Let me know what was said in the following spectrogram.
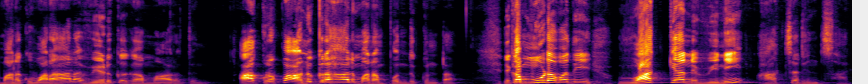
మనకు వరాల వేడుకగా మారుతుంది. ఆ కృప అనుగ్రహాలు మనం పొందుకుంటాం. ఇక మూడవది వాక్యాన్ని విని ఆచరించాలి.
